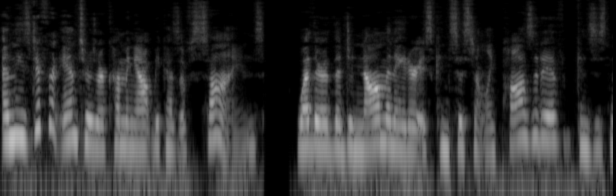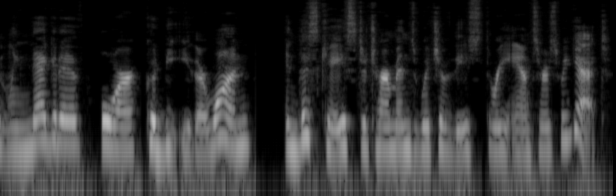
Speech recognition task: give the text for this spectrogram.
And these different answers are coming out because of signs, whether the denominator is consistently positive, consistently negative, or could be either one, in this case determines which of these three answers we get.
